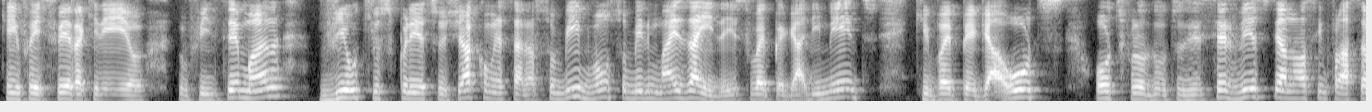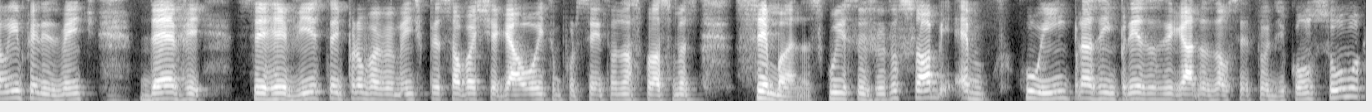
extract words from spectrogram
Quem fez feira, que nem eu, no fim de semana, viu que os preços já começaram a subir, vão subir mais ainda. Isso vai pegar alimentos, que vai pegar outros outros produtos e serviços, e a nossa inflação, infelizmente, deve ser revista e provavelmente o pessoal vai chegar a 8% nas próximas semanas. Com isso, o juro sobe, é ruim para as empresas ligadas ao setor de consumo.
